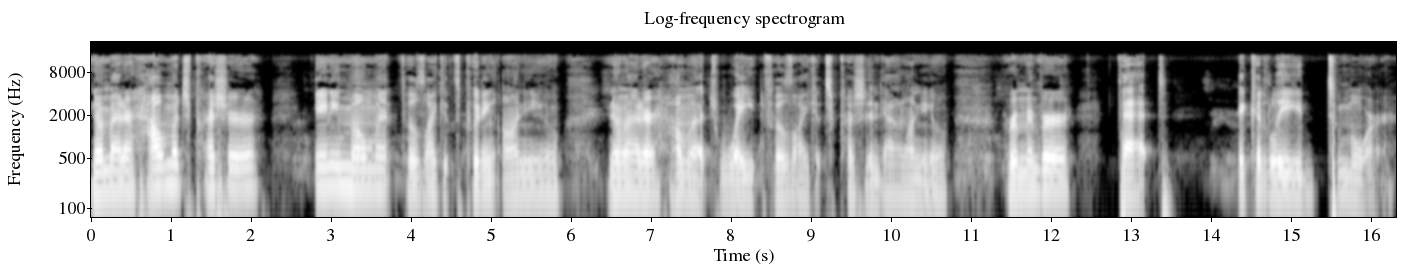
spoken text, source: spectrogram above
No matter how much pressure any moment feels like it's putting on you, no matter how much weight feels like it's crushing down on you, remember that it could lead to more.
